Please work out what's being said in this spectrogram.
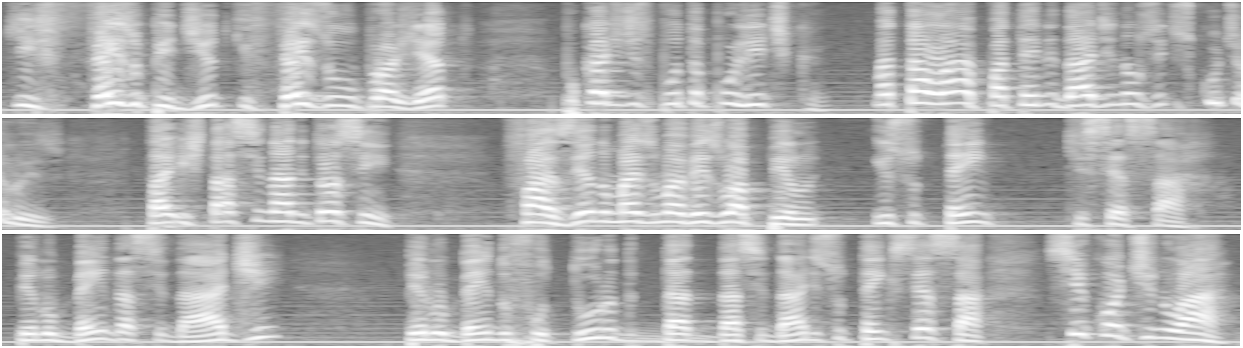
que fez o pedido, que fez o projeto, por causa de disputa política. Mas tá lá, paternidade não se discute, Luiz. Tá, está assinado. Então, assim, fazendo mais uma vez o apelo, isso tem que cessar pelo bem da cidade pelo bem do futuro da, da cidade, isso tem que cessar. Se continuar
